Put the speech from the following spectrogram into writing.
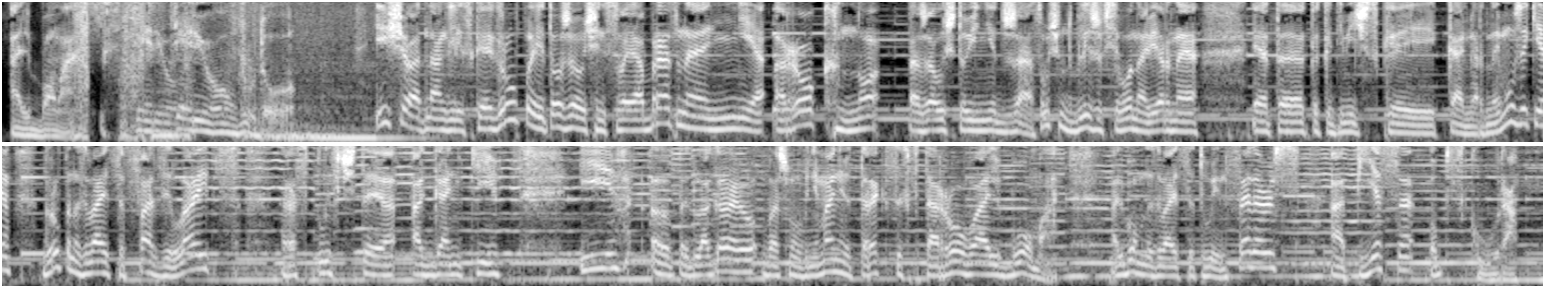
альбома. Стерео, Вуду. Еще одна английская группа и тоже очень своеобразная, не рок, но, пожалуй, что и не джаз. В общем, ближе всего, наверное, это к академической камерной музыке. Группа называется Fuzzy Lights, расплывчатые огоньки. И э, предлагаю вашему вниманию трек с их второго альбома. Альбом называется Twin Feathers, а пьеса Obscura.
